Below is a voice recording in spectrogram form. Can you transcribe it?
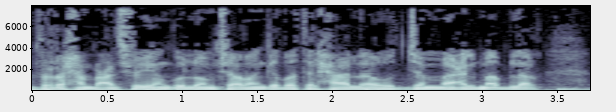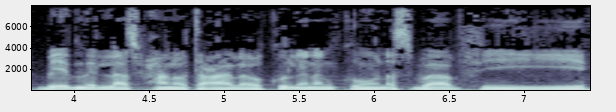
نفرحهم بعد شوية نقول لهم إن شاء الله انقضت الحالة وتجمع المبلغ بإذن الله سبحانه وتعالى وكلنا نكون أسباب في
